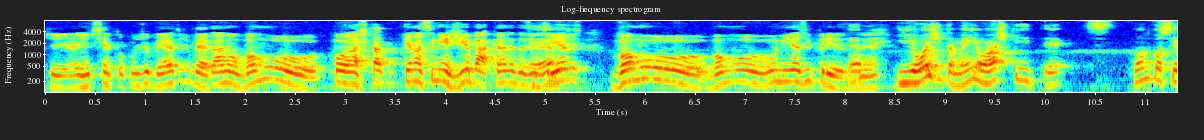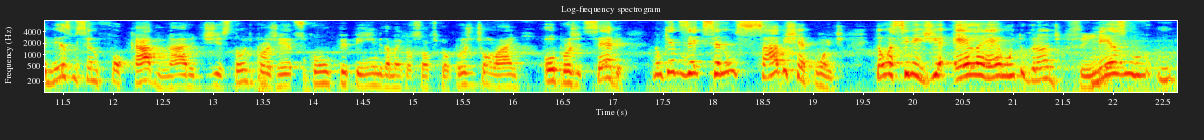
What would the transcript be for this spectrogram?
que, o, a gente sentou com o Gilberto, e Gilberto, ah não, vamos, pô, acho que tá tendo uma sinergia bacana das é. empresas, vamos, vamos unir as empresas, é. né? E hoje também eu acho que é, quando você, mesmo sendo focado na área de gestão de projetos com o PPM da Microsoft, que é o Project Online ou Project Server, não quer dizer que você não sabe SharePoint. Então a sinergia, ela é muito grande. Sim. Mesmo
